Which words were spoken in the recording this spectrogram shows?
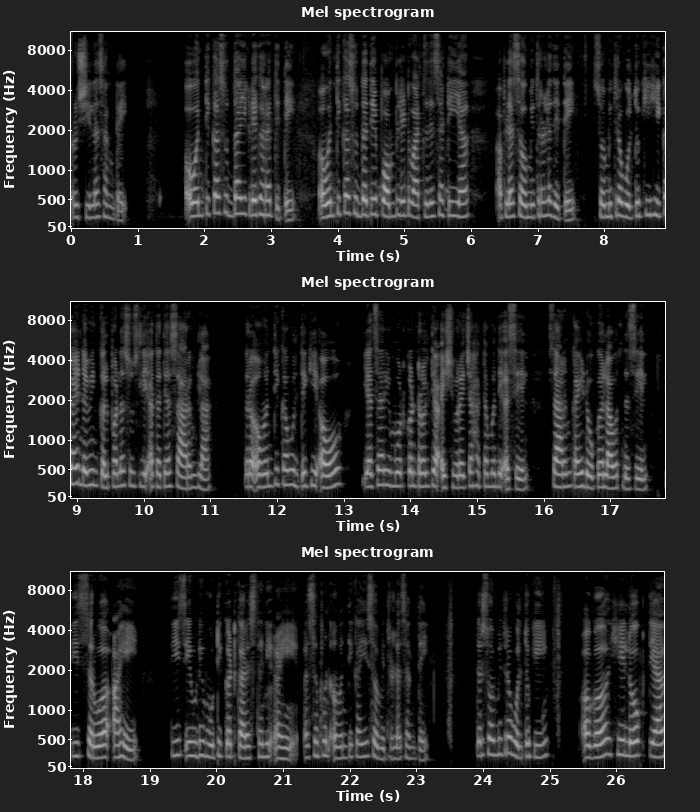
ऋषीला सांगते अवंतिकासुद्धा इकडे घरात येते. अवंतिकासुद्धा ते पॉम्पलेट वाचण्यासाठी या आपल्या सौमित्राला देते. सौमित्र बोलतो की ही काय नवीन कल्पना सुचली आता त्या सारंगला. तर अवंतिका बोलते की अहो याचा रिमोट कंट्रोल त्या ऐश्वर्याच्या हातामध्ये असेल. सारंग काही डोकं लावत नसेल. तीच सर्व आहे. तीच एवढी मोठी कट कारस्थानी आहे. असं पण अवंतिकाही सौमित्राला सांगते. तर सौमित्र बोलतो की अगं हे लोक त्या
